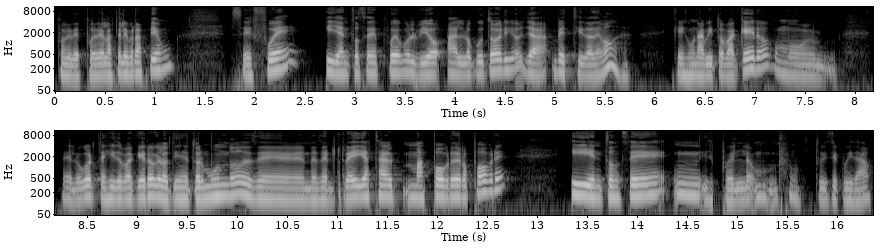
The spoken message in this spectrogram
porque después de la celebración se fue y ya entonces después volvió al locutorio ya vestida de monja, que es un hábito vaquero, como desde luego el tejido vaquero que lo tiene todo el mundo, desde, desde el rey hasta el más pobre de los pobres. Y entonces, mm, y después lo- tú dices, cuidado,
